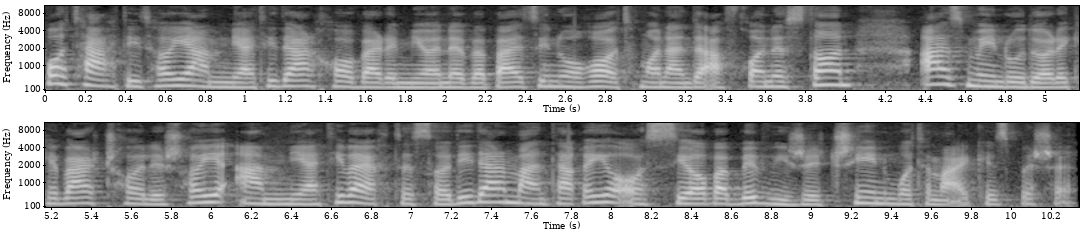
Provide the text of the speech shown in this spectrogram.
با تهدیدهای امنیتی در خاورمیانه و بعضی نقاط مانند افغانستان از این رو داره که بر چالش‌های امنیتی و اقتصادی در منطقه آسیا و به ویژه چین متمرکز بشه.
